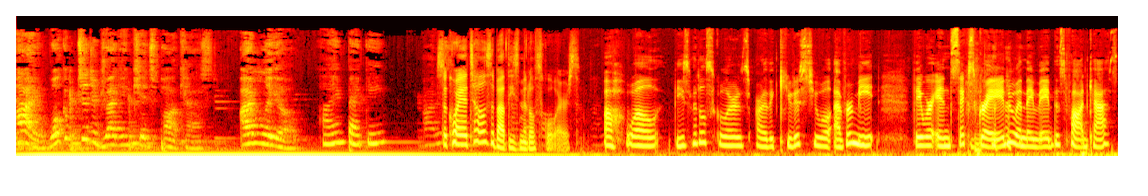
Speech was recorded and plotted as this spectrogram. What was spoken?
Hi, welcome to the Dragon Kids podcast. I'm Leo. I'm Becky. Sequoia, tell us about these middle schoolers. Oh, well, these middle schoolers are the cutest you will ever meet. They were in sixth grade when they made this podcast.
